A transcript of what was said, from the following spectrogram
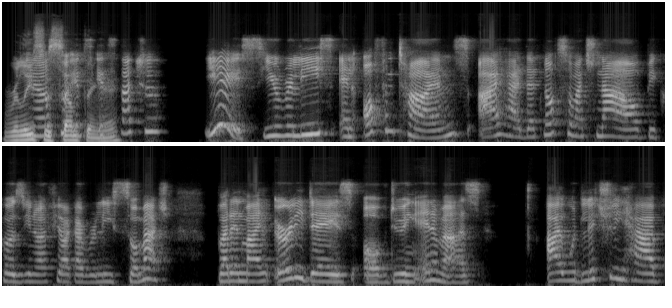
you Releases know, so something, It's, eh? such a, yes, you release. And oftentimes I had that, not so much now because, you know, I feel like I've released so much. But in my early days of doing enemas, I would literally have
